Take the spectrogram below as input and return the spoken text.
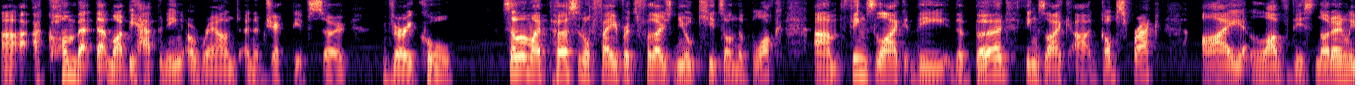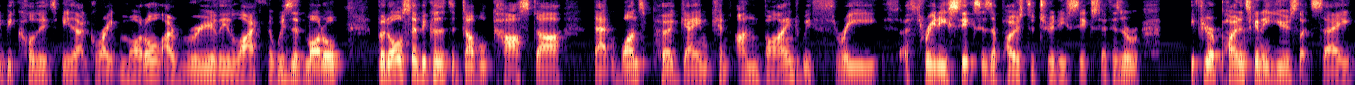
uh, a combat that might be happening around an objective. So very cool. Some of my personal favorites for those new kids on the block, um, things like the the bird, things like uh, Gobsprakk. I love this not only because it's, it's a great model, I really like the wizard model, but also because it's a double caster that once per game can unbind with three a 3d6 as opposed to 2d6. So if there's a if your opponent's going to use, let's say,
